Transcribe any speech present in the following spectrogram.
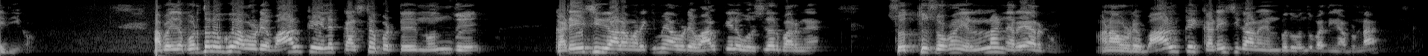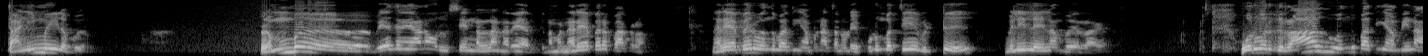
ஐதீகம். அப்போ இதை பொறுத்தளவுக்கு அவருடைய வாழ்க்கையில் கஷ்டப்பட்டு நொந்து கடைசி காலம் வரைக்குமே அவருடைய வாழ்க்கையில ஒரு சிலர் பாருங்க சொத்து சுகம் எல்லாம் நிறைய இருக்கும். ஆனா அவருடைய வாழ்க்கை கடைசி காலம் என்பது வந்து பாத்தீங்க அப்படின்னா தனிமையில போயிடும் ரொம்ப வேதனையான ஒரு விஷயங்கள்லாம் நிறைய இருக்கு. நம்ம நிறைய பேரை பார்க்குறோம். நிறைய பேர் வந்து பாத்தீங்க அப்படின்னா தன்னுடைய குடும்பத்தையே விட்டு வெளியில எல்லாம் போயிடுறாங்க. ஒருவருக்கு ராகு வந்து பாத்தீங்க அப்படின்னா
